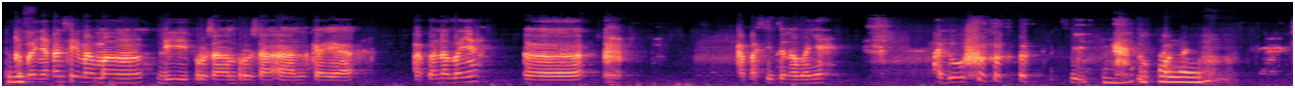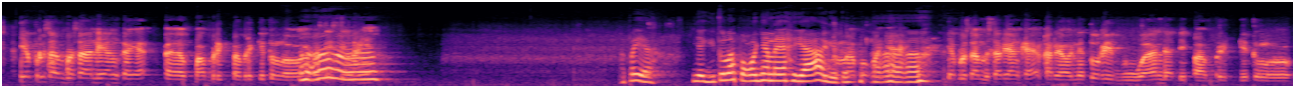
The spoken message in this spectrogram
terus? kebanyakan sih memang di perusahaan-perusahaan kayak apa namanya eh apa sih itu namanya? Aduh ah, apa lo? Ya perusahaan-perusahaan yang kayak eh, pabrik-pabrik itu loh Ah, apa sih istilahnya? Apa ya? Ya gitulah pokoknya lah ya gitu. pokoknya. Ah. ya perusahaan besar yang kayak karyawannya tuh ribuan dan di pabrik gitu loh.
